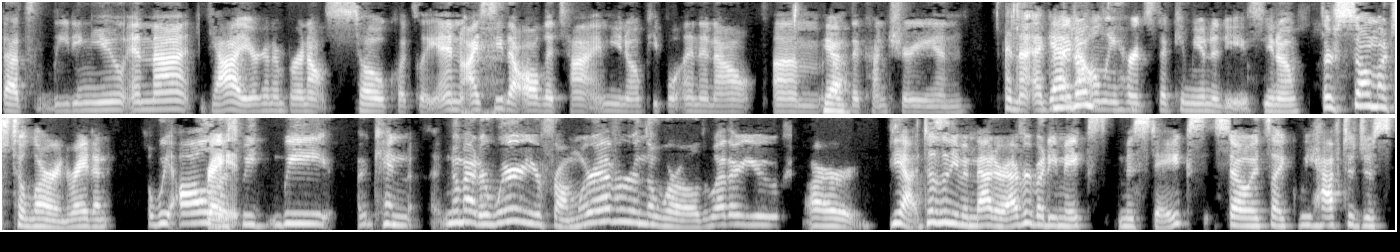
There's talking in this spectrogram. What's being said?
that's leading you in that, yeah, you're going to burn out so quickly. And I see that all the time, you know, people in and out um, yeah. of the country. And, and again, and that only hurts the communities, you know, there's so much to learn, right? And we all right. of us we we can no matter where you're from wherever in the world whether you are yeah it doesn't even matter everybody makes mistakes so it's like we have to just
